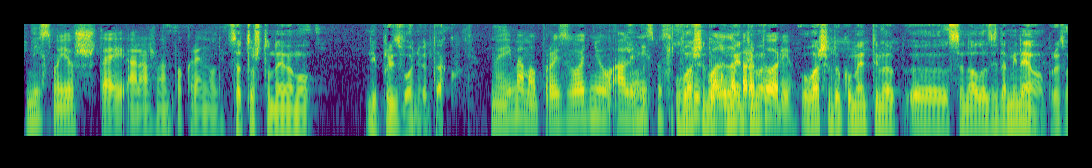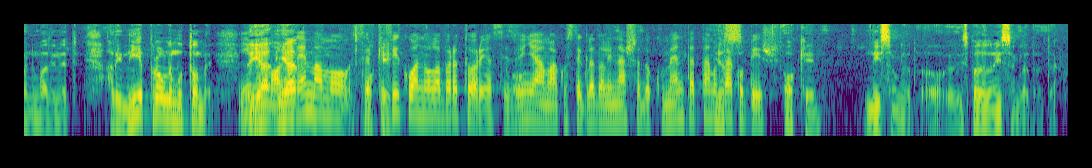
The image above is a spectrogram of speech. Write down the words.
Nismo još taj aranžman pokrenuli. Zato što nemamo ni proizvodnju, je li tako? Ne, imamo proizvodnju, ali nismo certifikovali laboratoriju. U vašim dokumentima e, se nalazi da mi nemamo proizvodnju mladih netina. Ali nije problem u tome. Imamo, ali nemamo certifikovanu laboratoriju. Ja se izvinjavam ako ste gledali naša dokumenta, tamo tako piše. Ok, nisam gledao. Ispada da nisam gledao tako.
